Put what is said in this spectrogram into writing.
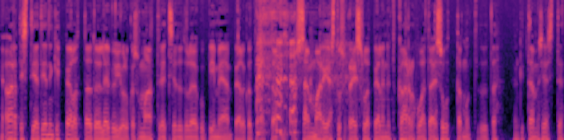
Ja artistia tietenkin pelottaa tuo levyjulkaisu. Mä ajattelin, että sieltä tulee joku pimeän pelko tai että on jossain marjastusreissulla pelännyt karhua tai sutta, mutta tota, jonkin tämmöisiä sitten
